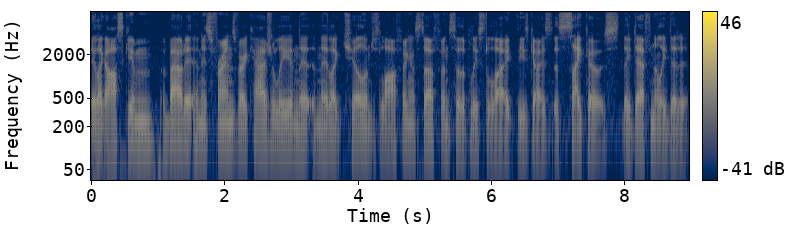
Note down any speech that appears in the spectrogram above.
They like ask him about it and his friends very casually, and they and they like chill and just laughing and stuff. And so the police are like, "These guys are psychos. They definitely did it."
